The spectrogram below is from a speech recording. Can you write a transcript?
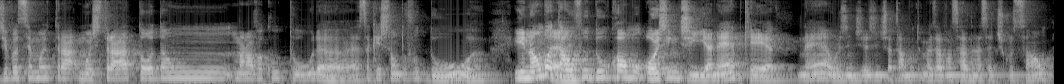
de você mostrar, mostrar toda um- uma nova cultura, essa questão do voodoo. E não botar É. o voodoo como hoje em dia, né? Porque, né, hoje em dia a gente já tá muito mais avançado nessa discussão.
